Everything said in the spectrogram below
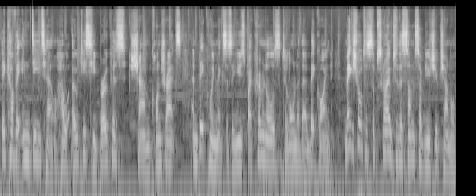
They cover in detail how OTC brokers, sham contracts, and Bitcoin mixers are used by criminals to launder their Bitcoin. Make sure to subscribe to the SumSub YouTube channel.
